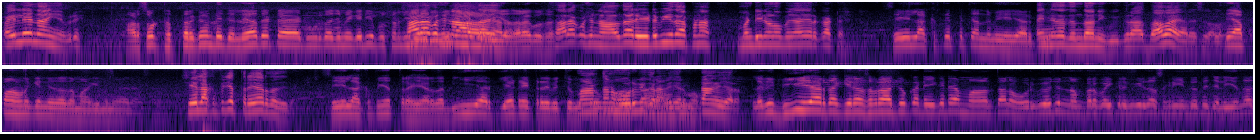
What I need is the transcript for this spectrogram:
ਪਹਿਲੇ ਨਾ ਹੀ ਹੈ ਵੀਰੇ। 878 ਘੰਟੇ ਚੱਲਿਆ ਤੇ ਟਾਇਰ ਟੂਰ ਦਾ ਜਿਵੇਂ ਕਹਦੀਏ ਪੁੱਛਣ ਦੀ ਸਾਰਾ ਕੁਝ ਨਾਲ ਦਾ ਹੀ ਯਾਰ। ਸਾਰਾ ਕੁਝ ਸਾਰਾ ਕੁਝ ਨਾਲ ਦਾ ਰੇਟ ਵੀ ਇਹਦਾ ਆਪਣਾ ਮੰਡੀ ਨਾਲੋਂ 50000 ਘੱਟ ਹੈ। 6 ਲੱਖ ਤੇ 95000 ਰੁਪਏ ਇੰਨੇ ਦਾ ਦਿੰਦਾ ਨਹੀਂ ਕੋਈ ਗਰਾ ਦਾਵਾ ਯਾਰ ਇਸ ਗੱਲ ਤੇ ਆਪਾਂ ਹੁਣ ਕਿੰਨੇ ਦਾ ਦਵਾਂਗੇ ਮੈਨੂੰ ਇਹ ਦੱਸ। 6 ਲੱਖ 75000 ਦਾ ਦੇ ਦੇ। 6 ਲੱਖ 75000 ਦਾ 20000 ਰੁਪਏ ਟਰੈਕਟਰ ਦੇ ਵਿੱਚੋਂ ਮਾਨਤਨ ਹੋਰ ਵੀ ਕਰਾਂਗੇ ਯਾਰ ਮੋਟਾਂਗੇ ਯਾਰ। ਲੈ ਵੀ 20000 ਦਾ ਕਿਰਾ ਸਵਰਾਜ ਚੋਂ ਘਟੇ ਘਟਿਆ ਮਾਨਤਨ ਹੋਰ ਵੀ ਉਹ ਚ ਨੰਬਰ ਬਾਈ ਕਲਵੀਰ ਦਾ ਸਕਰੀਨ ਦੇ ਉੱਤੇ ਚੱਲੀ ਜਾਂਦਾ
